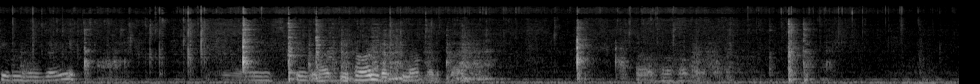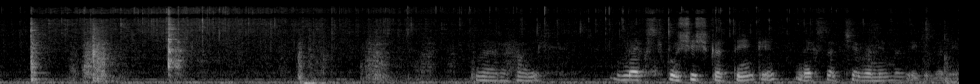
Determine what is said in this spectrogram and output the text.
शुरू हो गए। इसके बाद ध्यान रखना पड़ता है। बहरहाल नेक्स्ट कोशिश करते हैं कि नेक्स्ट अच्छे बने मज़े के बने।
